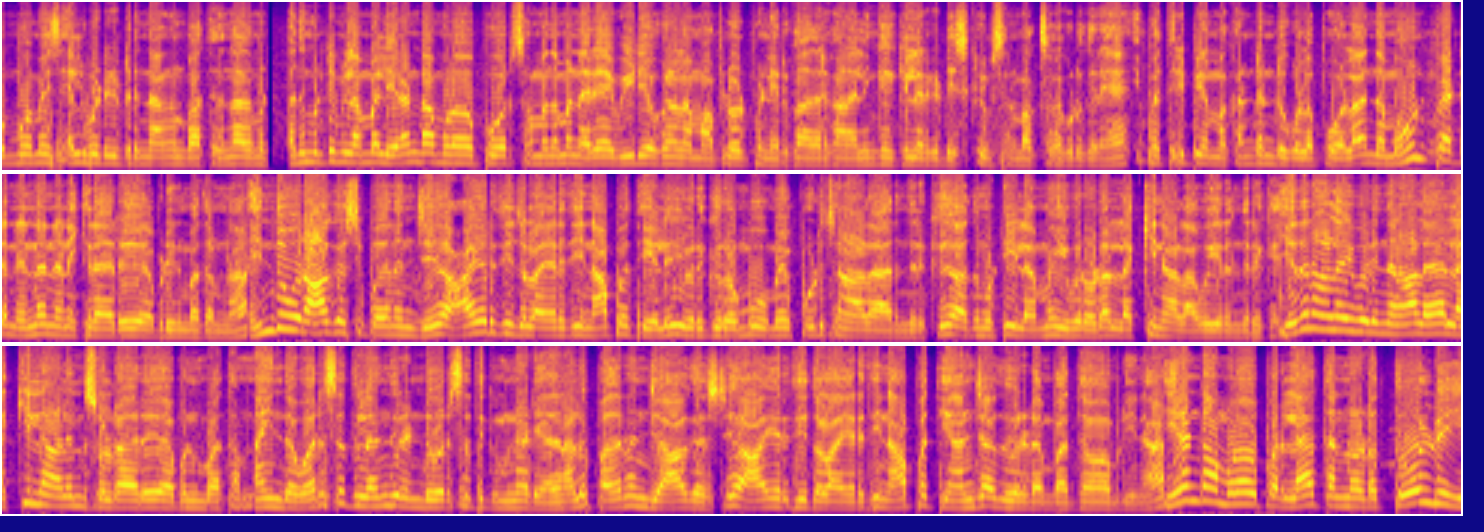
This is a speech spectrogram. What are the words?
ரொம்பவுமே செயல்பட்டுக்கிட்டு இருந்தாங்கன்னு பார்த்துருந்தா அது மட்டும் அது மட்டும் இல்லாமல் இரண்டாம் உலக போர் சம்மந்தமாக நிறைய வீடியோக்களை நம்ம அப்லோட் பண்ணியிருக்கோம். அதற்கான லிங்க் கீழே இருக்க டிஸ்கிரிப்ஷன் பாக்ஸில் கொடுக்குறேன். இப்போ திருப்பி நம்ம கண்டென்ட்டுக்குள்ள போகலாம். இந்த மவுண்ட் பேட்டன் என்ன நினைக்கிறாரு அப்படின்னு பார்த்தோம்னா இந்த ஒரு ஆகஸ்ட் பதினஞ்சு ஆயிரத்தி தொள்ளாயிரத்தி நாற்பத்தி ஏழு இவருக்கு ரொம்பவுமே பிடிச்ச நாளா இருந்திருக்கு. அது மட்டும் இல்லாமல் இவரோட லக்கி நாளாவும் இருந்திருக்கு. எதனால இவர் இந்த நாளை லக்கி நாள்னு சொல்றாரு அப்படின்னு பார்த்தோம்னா இந்த வருஷத்துல இருந்து ரெண்டு வருஷத்துக்கு முன்னாடி அதனால பதினஞ்சு ஆகஸ்ட் ஆயிரத்தி தொள்ளாயிரத்தி நாற்பத்தி அஞ்சாவது வருடம் பார்த்தோம் அப்படின்னா இரண்டாம் உலகப் போரில் தன்னோட தோல்வியை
